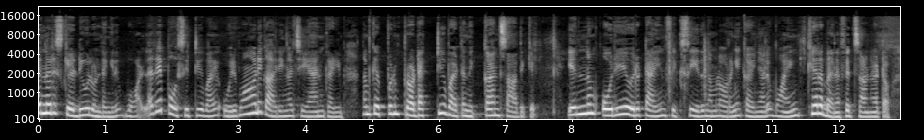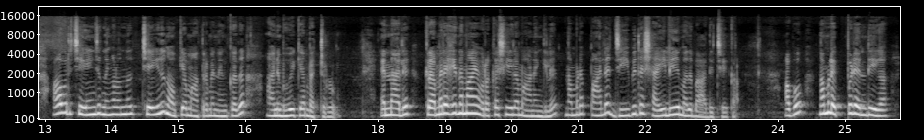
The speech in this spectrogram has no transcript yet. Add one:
എന്നൊരു സ്കെഡ്യൂൾ ഉണ്ടെങ്കിൽ വളരെ പോസിറ്റീവായി ഒരുപാട് കാര്യങ്ങൾ ചെയ്യാൻ കഴിയും. നമുക്ക് എപ്പോഴും പ്രൊഡക്റ്റീവായിട്ട് നിൽക്കാൻ സാധിക്കും. എന്നും ഒരേ ഒരു ടൈം ഫിക്സ് ചെയ്ത് നമ്മൾ ഉറങ്ങിക്കഴിഞ്ഞാൽ ഭയങ്കര ബെനിഫിറ്റ്സ് ആണ് കേട്ടോ. ആ ഒരു ചേഞ്ച് നിങ്ങളൊന്ന് ചെയ്തു നോക്കിയാൽ മാത്രമേ നിങ്ങൾക്കത് അനുഭവിക്കാൻ പറ്റുള്ളൂ. എന്നാൽ ക്രമരഹിതമായ ഉറക്കശീലമാണെങ്കിൽ നമ്മുടെ പല ജീവിത ശൈലിയും അത് ബാധിച്ചേക്കാം. അപ്പോൾ നമ്മൾ എപ്പോഴും എന്ത് ചെയ്യുക?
